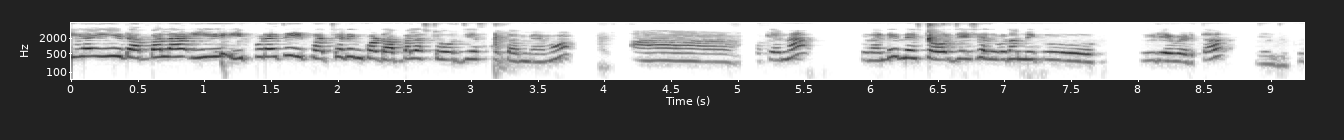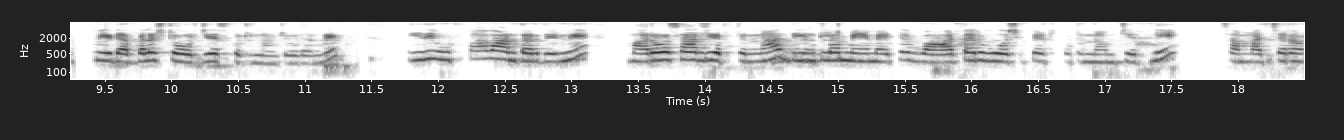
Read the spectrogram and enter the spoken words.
ఇక ఈ డబ్బాల ఈ ఇప్పుడైతే ఈ పచ్చడి ఇంకో డబ్బాలో స్టోర్ చేసుకుంటాం మేము. ఓకేనా? చూడండి నేను స్టోర్ చేసేది కూడా మీకు వీడియో పెడతా. ఎందుకు? మీ డబ్బాలో స్టోర్ చేసుకుంటున్నాం చూడండి. ఇది ఉప్పావా అంటారు దీన్ని. మరోసారి చెప్తున్నా దీంట్లో మేమైతే వాటర్ పోసి పెట్టుకుంటున్నాం చట్నీ. సంవత్సరం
